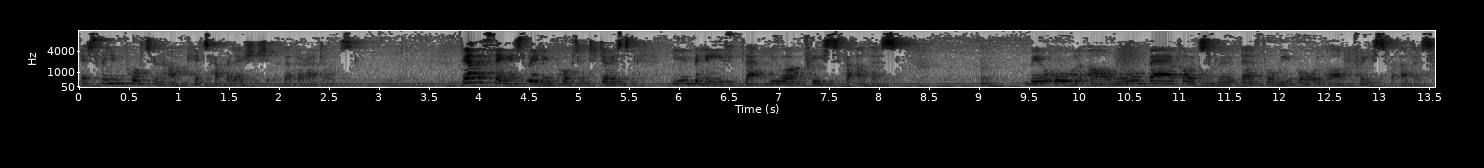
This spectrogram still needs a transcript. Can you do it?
It's really important our kids have relationships with other adults. The other thing is really important to do is to, you believe that you are priests for others. We all are. We all bear God's fruit, therefore, we all are priests for others.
